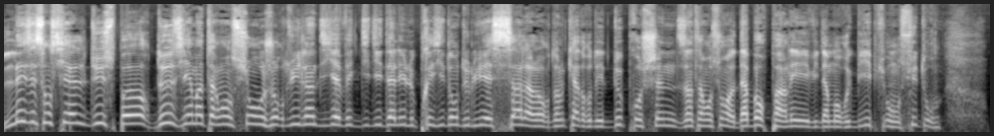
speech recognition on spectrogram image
Les essentiels du sport, deuxième intervention aujourd'hui lundi avec Didier Dallet, le président de l'US. Alors dans le cadre des deux prochaines interventions, on va d'abord parler évidemment rugby et puis ensuite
